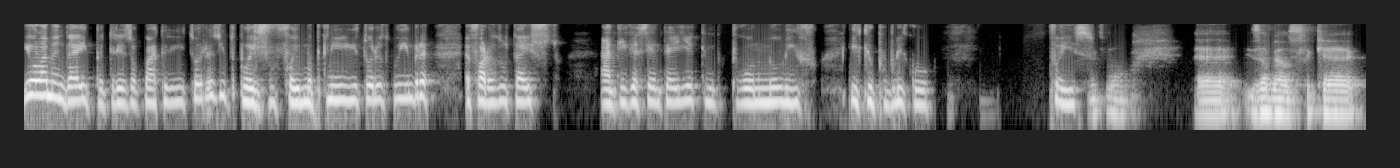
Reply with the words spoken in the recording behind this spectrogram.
e eu lá mandei para três ou quatro editoras e depois foi uma pequenina editora de Coimbra, a fora do texto, a antiga Centelha, que me pegou no meu livro e que o publicou. Foi isso. Muito bom. É, Isabel, você quer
